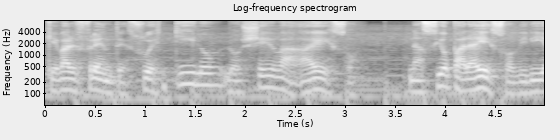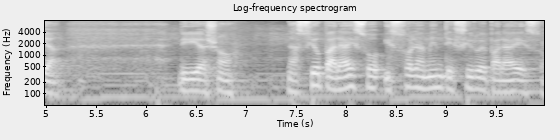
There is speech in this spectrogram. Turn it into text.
que va al frente. Su estilo lo lleva a eso. Nació para eso, diría, diría yo. Nació para eso y solamente sirve para eso.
